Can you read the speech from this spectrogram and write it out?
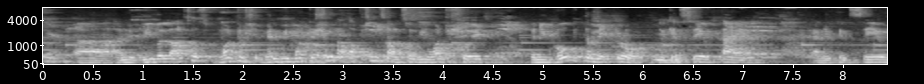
Yeah. Uh, and we will also want to show, when we want to show the options also we want to show it when you go with the metro you can save time and you can save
